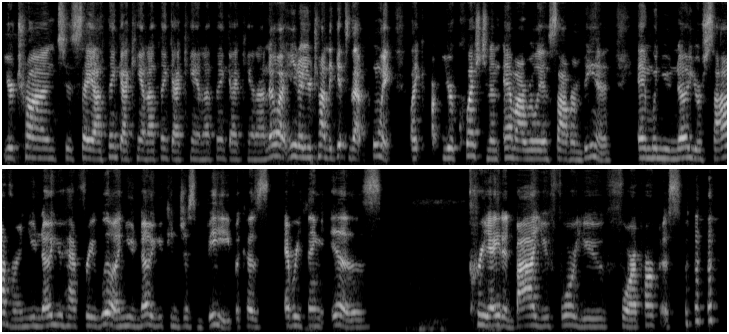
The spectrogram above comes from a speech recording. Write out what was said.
you're trying to say i think i can i think i can i think i can. I know i you know you're trying to get to that point. Like uh, you're questioning am i really a sovereign being? And when you know you're sovereign you know you have free will and you know you can just be because everything is created by you for you for a purpose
